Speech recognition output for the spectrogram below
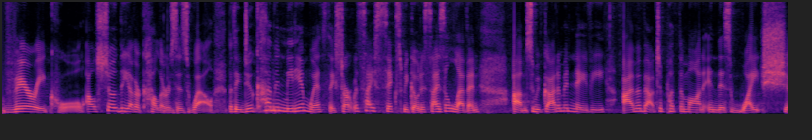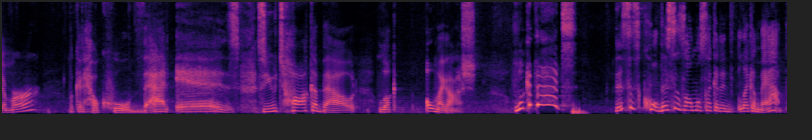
very cool. I'll show the other colors as well, but they do come in medium widths. They start with size six, we go to size 11. Um, so we've got them in navy. I'm about to put them on in this white shimmer. Look at how cool that is. So you talk about, look, oh my gosh, look at that. This is cool. This is almost like, an, like a map.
